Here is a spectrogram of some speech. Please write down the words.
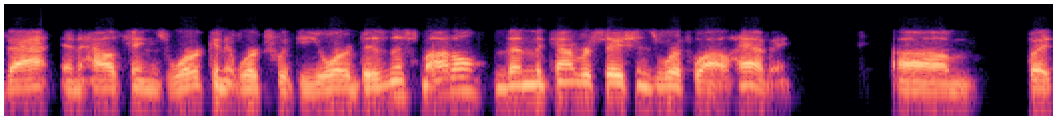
that and how things work and it works with your business model, then the conversation is worthwhile having. Um, but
